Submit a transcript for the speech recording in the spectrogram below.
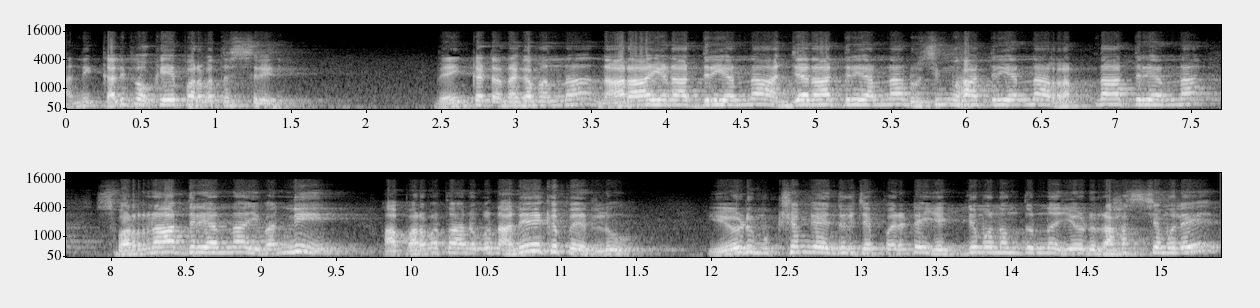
అన్ని కలిపి ఒకే పర్వత శ్రేణి. వెంకట నగమన్నా నారాయణాద్రి అన్న అంజనాద్రి అన్న నృసింహాద్రి అన్న రత్నాద్రి అన్న స్వర్ణాద్రి అన్న ఇవన్నీ ఆ పర్వతానుకున్న అనేక పేర్లు. ఏడు ముఖ్యంగా ఎందుకు చెప్పారంటే యజ్ఞమునందున్న ఏడు రహస్యములే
